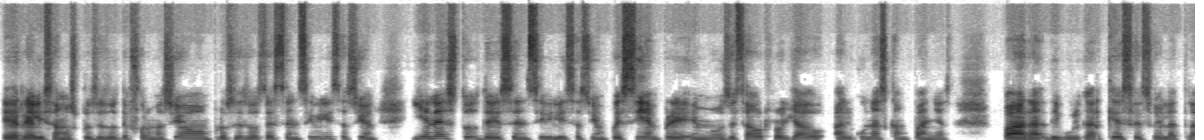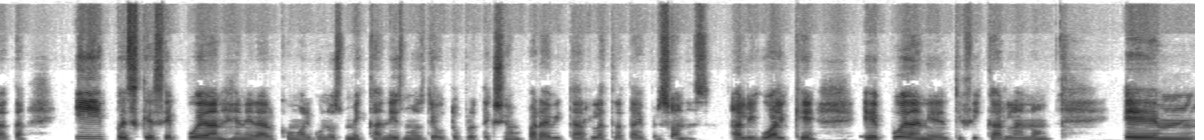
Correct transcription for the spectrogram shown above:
eh, realizamos procesos de formación, procesos de sensibilización, y en estos de sensibilización pues siempre hemos desarrollado algunas campañas para divulgar qué es eso de la trata y pues que se puedan generar como algunos mecanismos de autoprotección para evitar la trata de personas al igual que eh, puedan identificarla, ¿no? Em,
